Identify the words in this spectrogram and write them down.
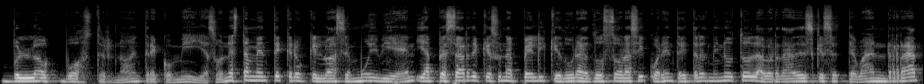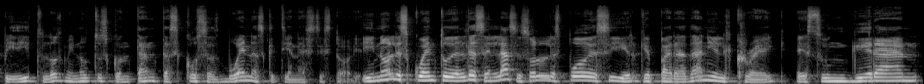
blockbuster, ¿no? Entre comillas. Honestamente creo que lo hace muy bien y a pesar de que es una peli que dura 2 horas y 43 minutos, la verdad es que se te van rapiditos los minutos con tantas cosas buenas que tiene esta historia. Y no les cuento del desenlace, solo les puedo decir que para Daniel Craig es un gran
